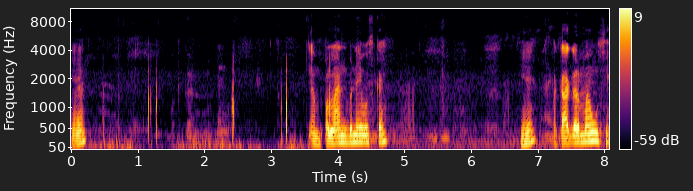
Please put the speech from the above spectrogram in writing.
હે? કેમ પ્લાન બનાવ્યો છે કાંઈ? હે? આ કાગળમાં શું છે?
